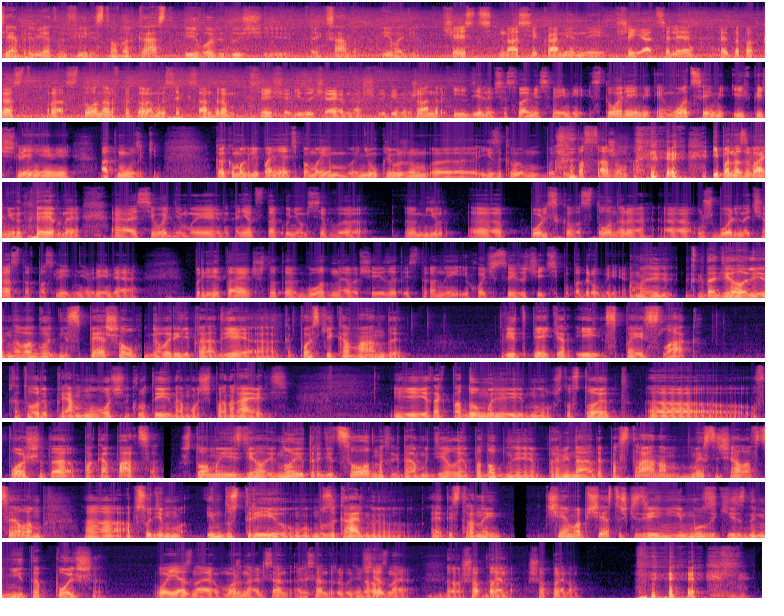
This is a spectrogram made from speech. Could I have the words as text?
Всем привет! В эфире StonerCast и его ведущие Александр и Вадим. Честь наши каменные приятели. Это подкаст про стонер, в котором мы с Александром все еще изучаем наш любимый жанр и делимся с вами своими историями, эмоциями и впечатлениями от музыки. Как вы могли понять по моим неуклюжим э, языковым этим пассажам и по названию, наверное, э, сегодня мы наконец-то окунемся в э, мир э, польского стонера. Э, уж больно часто в последнее время прилетает что-то годное вообще из этой страны, и хочется изучить поподробнее. Мы, когда делали новогодний спешл, говорили про две э, польские команды, Витпекер и Slug, которые прям, ну, очень крутые, нам очень понравились. И так подумали, ну, что стоит э, в Польше-то покопаться. Что мы и сделали. Ну и традиционно, когда мы делаем подобные променады по странам, мы сначала в целом э, обсудим индустрию музыкальную этой страны. Чем вообще с точки зрения музыки знаменита Польша? Ой, я знаю. Можно, Александр, Александр Владимирович, да. я знаю. Давай, Шопеном. Давай. Шопеном.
